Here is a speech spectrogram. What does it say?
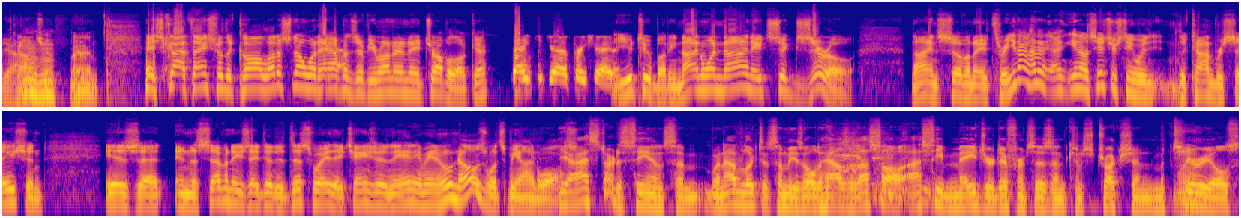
Yeah. Gotcha. All right. Hey, Scott, thanks for the call. Let us know what happens if you run into any trouble, okay? Thank you, Joe. Appreciate it. You too, buddy. 919-860-9783. You know, I you know, it's interesting with the conversation is that in the 70s they did it this way, they changed it in the 80s. I mean, who knows what's behind walls? Yeah, I started seeing some when I've looked at some of these old houses. I saw I see major differences in construction materials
